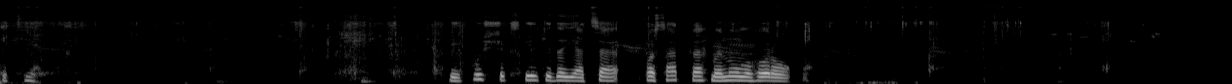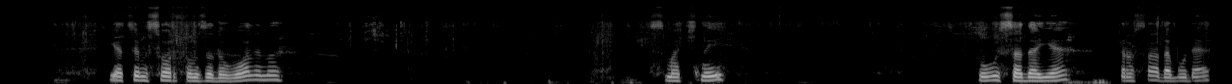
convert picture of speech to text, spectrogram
Такі. І кущик скільки дає. Це посадка минулого року. Я цим сортом задоволена. Смачний. Вуса дає, розсада буде.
